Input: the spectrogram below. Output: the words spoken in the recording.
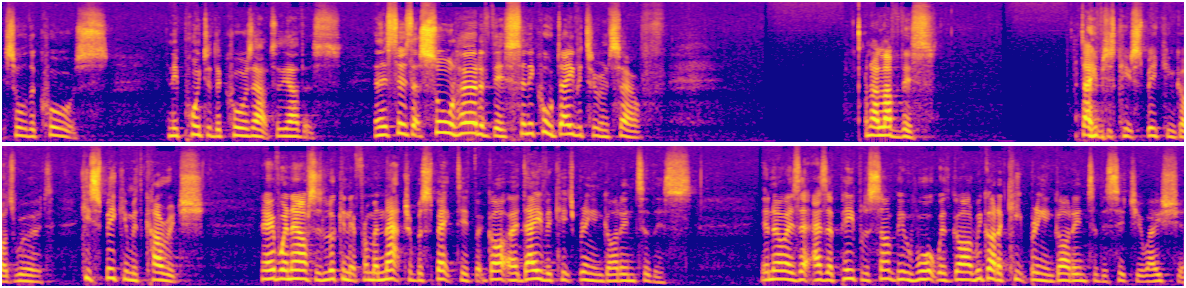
it's all the cause. And he pointed the cause out to the others. And it says that Saul heard of this and he called David to himself. And I love this. David just keeps speaking God's word, keeps speaking with courage. Everyone else is looking at it from a natural perspective, but God, uh, David keeps bringing God into this. You know, as a, as a people, as some people walk with God, we've got to keep bringing God into the situation.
